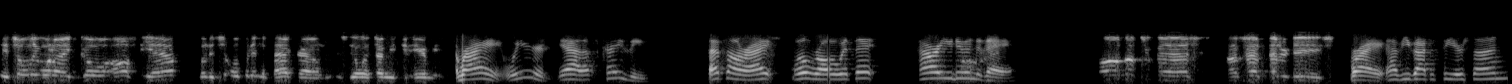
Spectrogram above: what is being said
it's only when I go off the app, but it's open in the background. It's the only time you can hear me. Right. Weird. Yeah, that's crazy. That's all right. We'll roll with it. How are you doing today? Oh, not too bad. I've had better days. Right. Have you got to see your son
